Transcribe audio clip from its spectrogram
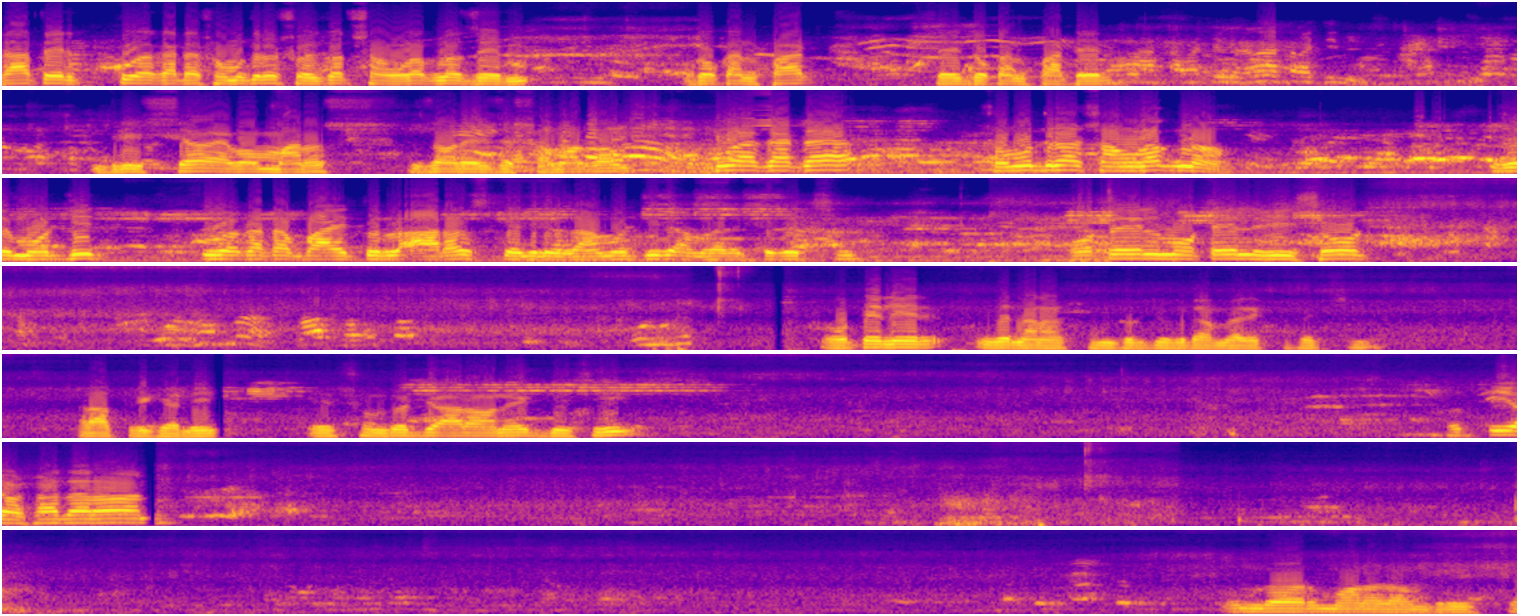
রাতের কুয়াকাটা সমুদ্র সৈকত সংলগ্ন যে দোকানপাট সেই দোকানপাটের দৃশ্য এবং মানুষ জনের যে সমাগম। কুয়াকাটা সমুদ্র সংলগ্ন যে মসজিদ, কুয়াকাটা বায়তুল আরস, কেন্দ্রীয় জামা মসজিদ আমরা দেখতে পাচ্ছি। Hotel, motel, resort. হোটেলের যে নানা সৌন্দর্যগুলো আমরা দেখতে পাচ্ছি। রাত্রিকালীন। এর সৌন্দর্য আরও অনেক বেশি। সত্যি অসাধারণ। সুন্দর মনোরম দৃশ্য।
